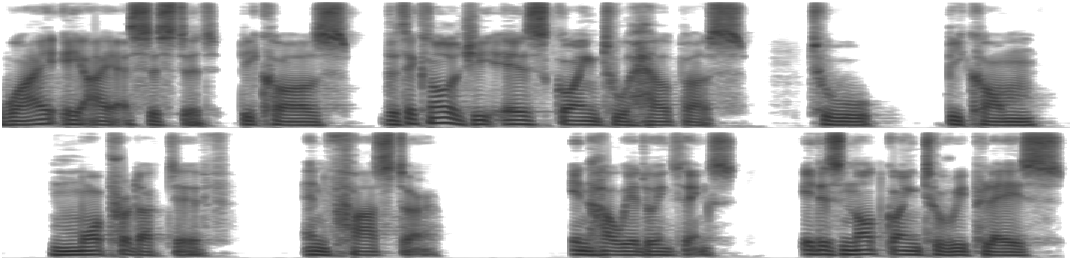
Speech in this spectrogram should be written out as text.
Why AI assisted? Because the technology is going to help us to become more productive and faster in how we are doing things. It is not going to replace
